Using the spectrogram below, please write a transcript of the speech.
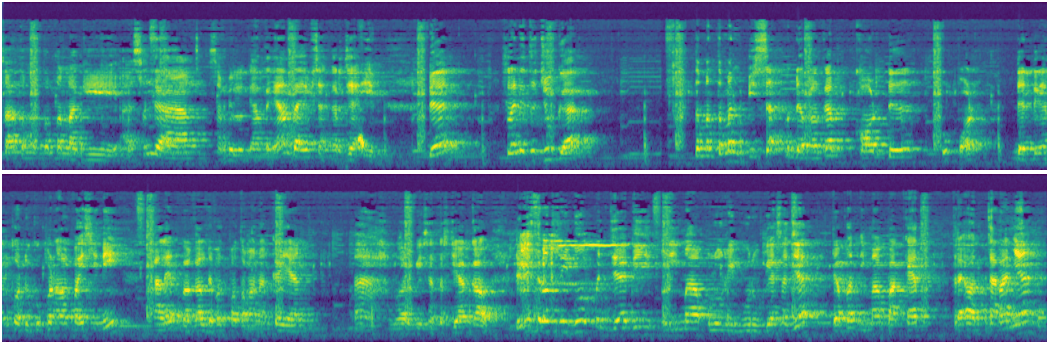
saat teman-teman lagi uh, senggang, sambil nyantai-nyantai bisa ngerjain. Dan selain itu juga, teman-teman bisa mendapatkan kode kupon. Dan dengan kode kupon Alpais ini kalian bakal dapat potongan harga yang ah luar biasa terjangkau. Dari 100 ribu menjadi 50 ribu rupiah saja dapat 5 paket tryout. Caranya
